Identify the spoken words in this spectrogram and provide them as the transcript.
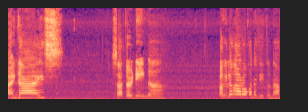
Hi guys! Saturday na. Pang ilang araw ka na dito, Nak?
